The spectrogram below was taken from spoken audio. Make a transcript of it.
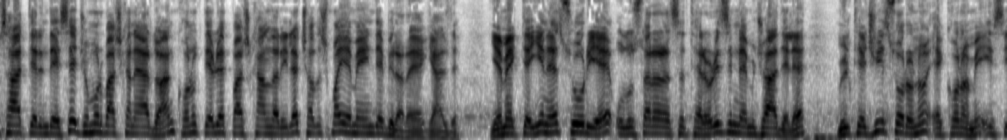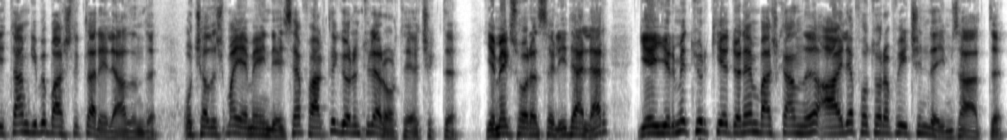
saatlerinde ise Cumhurbaşkanı Erdoğan konuk devlet başkanlarıyla çalışma yemeğinde bir araya geldi. Yemekte yine Suriye, uluslararası terörizmle mücadele, mülteci sorunu, ekonomi, istihdam gibi başlıklar ele alındı. O çalışma yemeğinde ise farklı görüntüler ortaya çıktı. Yemek sonrası liderler G20 Türkiye dönem başkanlığı aile fotoğrafı için de imza attı.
